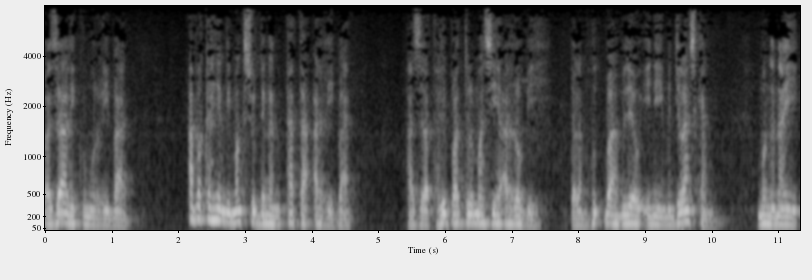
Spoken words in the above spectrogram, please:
fazalikumur ribat. Apakah yang dimaksud dengan kata ar-ribat? Hazrat Halifatul Masih Ar-Robi dalam khutbah beliau ini menjelaskan mengenai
